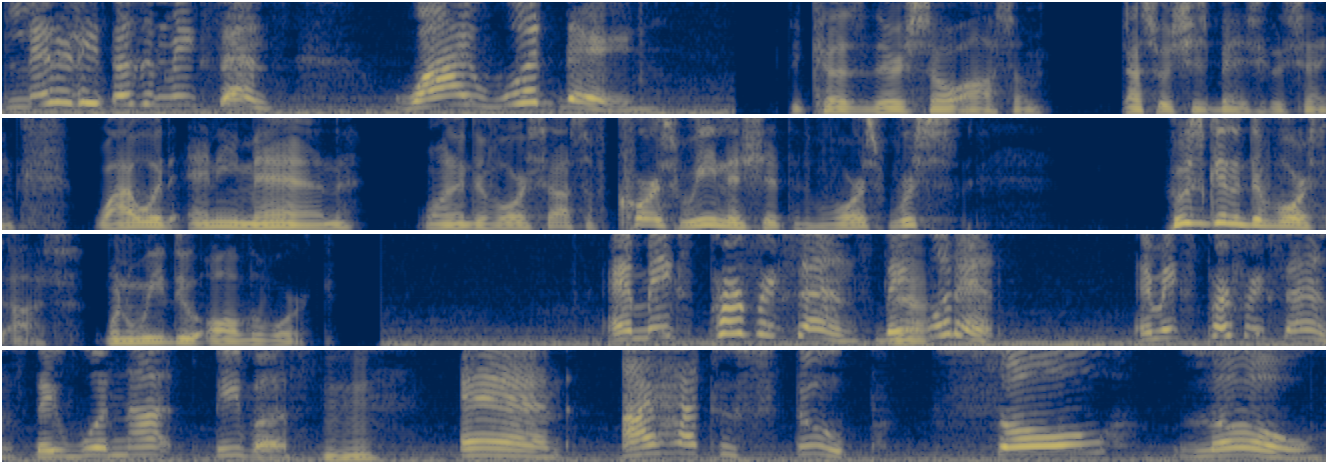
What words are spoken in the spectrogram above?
literally doesn't make sense. Why would they? because they're so awesome. That's what she's basically saying. Why would any man want to divorce us? Of course, we initiate the divorce. We're who's going to divorce us when we do all the work? It makes perfect sense. They Yeah. wouldn't. It makes perfect sense. They would not leave us. Mm-hmm. And I had to stoop so low,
